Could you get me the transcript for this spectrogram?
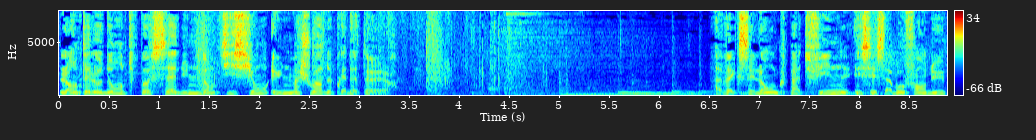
L'antélodonte possède une dentition et une mâchoire de prédateur. Avec ses longues pattes fines et ses sabots fendus,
